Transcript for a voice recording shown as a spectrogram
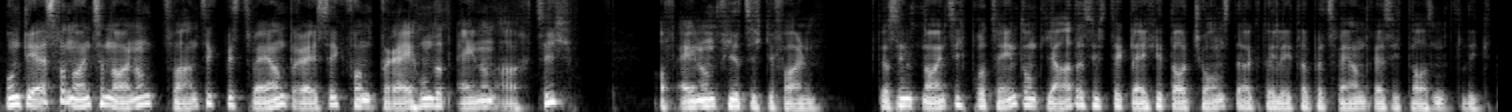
Und der ist von 1929 bis 32 von 381 auf 41 gefallen. Das sind 90 Prozent und ja, das ist der gleiche Dow Jones, der aktuell etwa bei 32.000 liegt.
